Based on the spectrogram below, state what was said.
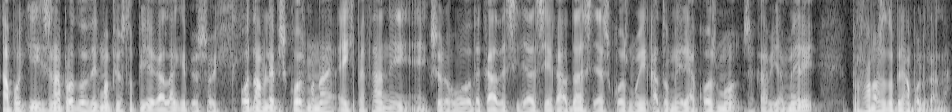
Από εκεί έχεις ένα πρώτο δείγμα ποιος το πήγε καλά και ποιος όχι. Όταν βλέπεις κόσμο να έχει πεθάνει, ε, ξέρω εγώ, δεκάδες χιλιάδες ή εκατοντάδες χιλιάδες κόσμο ή εκατομμύρια κόσμο σε κάποια μέρη, προφανώς δεν το πήγαν πολύ καλά.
